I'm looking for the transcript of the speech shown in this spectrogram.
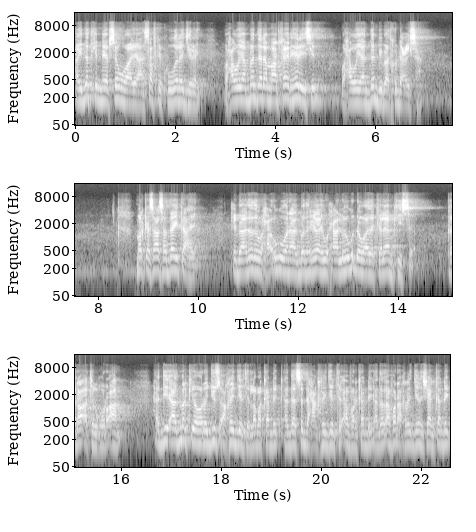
ay dadka neebsan waayaan safka kugala jiray. Waxa weeyaan bedela maad khayr helaysid waxa weeyaan dembi baad ku dhacaysaa marka saas hadday tahay cibaadada waxaa ugu wanaag badan ilaahay waxaa loogu dhowaada kalaamkiisa qiraa'at alqur'aan haddii aad markii hore juz akhri jirtay laba ka dhig haddaad saddex akhri jirtay afar ka dhig haddaad afar akhri jirtay shan ka dhig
